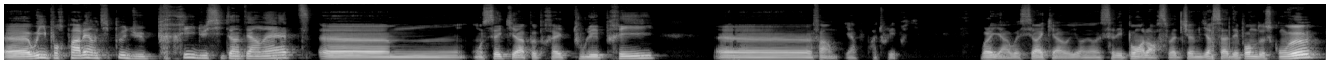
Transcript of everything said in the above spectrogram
Euh, oui, pour parler un petit peu du prix du site internet, on sait qu'il y a à peu près tous les prix. Euh, enfin, il y a à peu près tous les prix. voilà, c'est vrai que ça dépend. Alors, ça va, tu vas me dire, ça va dépendre de ce qu'on veut.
